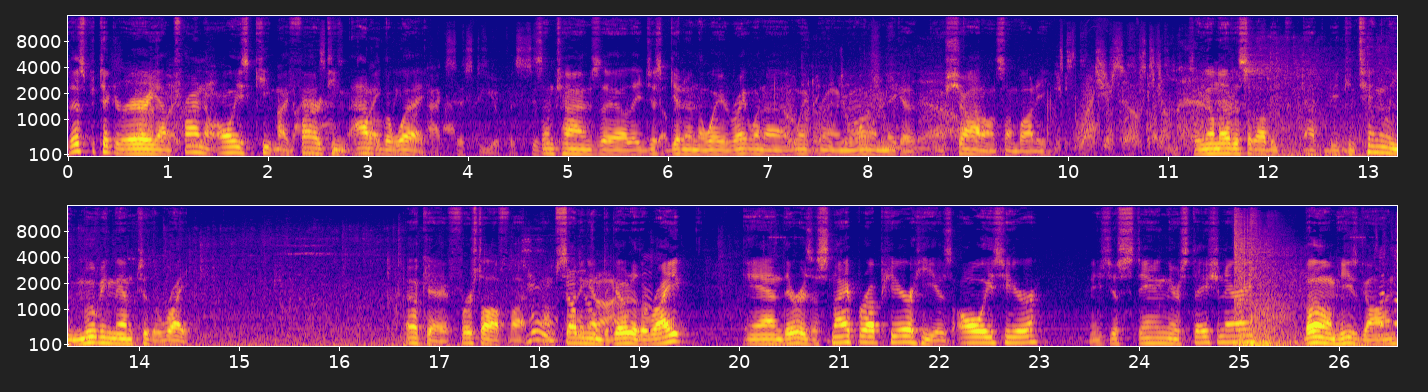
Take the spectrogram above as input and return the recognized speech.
this particular area, I'm trying to always keep my fire team out of the way. Access to your facility. Sometimes uh, they just get in the way right when, uh, when, when you want to make a, a shot on somebody. Watch yourselves on that. So you'll notice that I'll be, I'll be continually moving them to the right. Okay, first off, I- I'm setting him to go to the right, and there is a sniper up here. He is always here, and he's just standing there stationary. Boom, he's gone.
